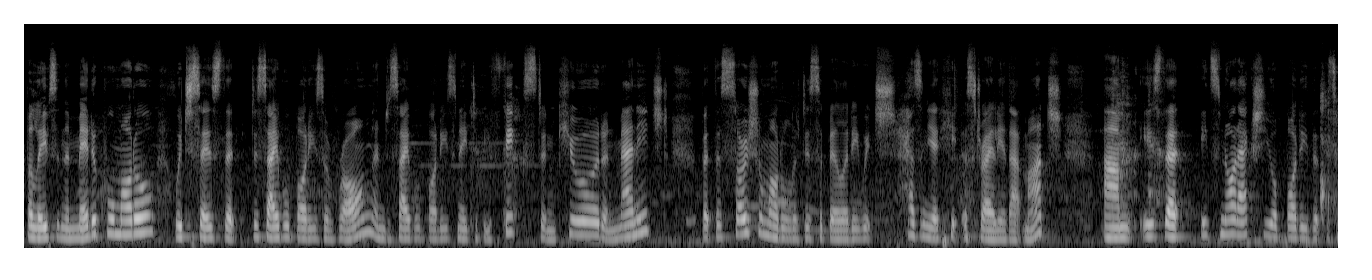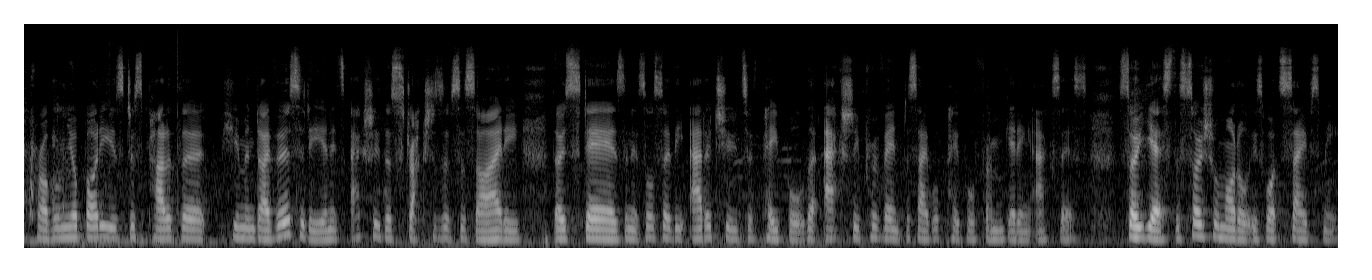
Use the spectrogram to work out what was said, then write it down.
believes in the medical model, which says that disabled bodies are wrong and disabled bodies need to be fixed and cured and managed. But the social model of disability, which hasn't yet hit Australia that much, um, is that it's not actually your body that's a problem. Your body is just part of the human diversity, and it's actually the structures of society, those stairs, and it's also the attitudes of people that actually prevent disabled people from getting access. So, yes, the social model is what saves me,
